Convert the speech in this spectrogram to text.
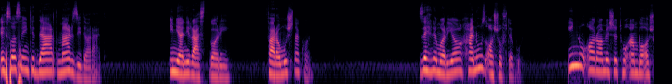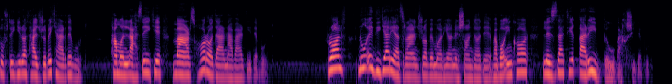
احساس اینکه درد مرزی دارد. این یعنی رستگاری. فراموش نکن. ذهن ماریا هنوز آشفته بود. این نوع آرامش تو هم با آشفتگی را تجربه کرده بود. همان لحظه ای که مرزها را در نوردیده بود. رالف نوع دیگری از رنج را به ماریا نشان داده و با این کار لذتی غریب به او بخشیده بود.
